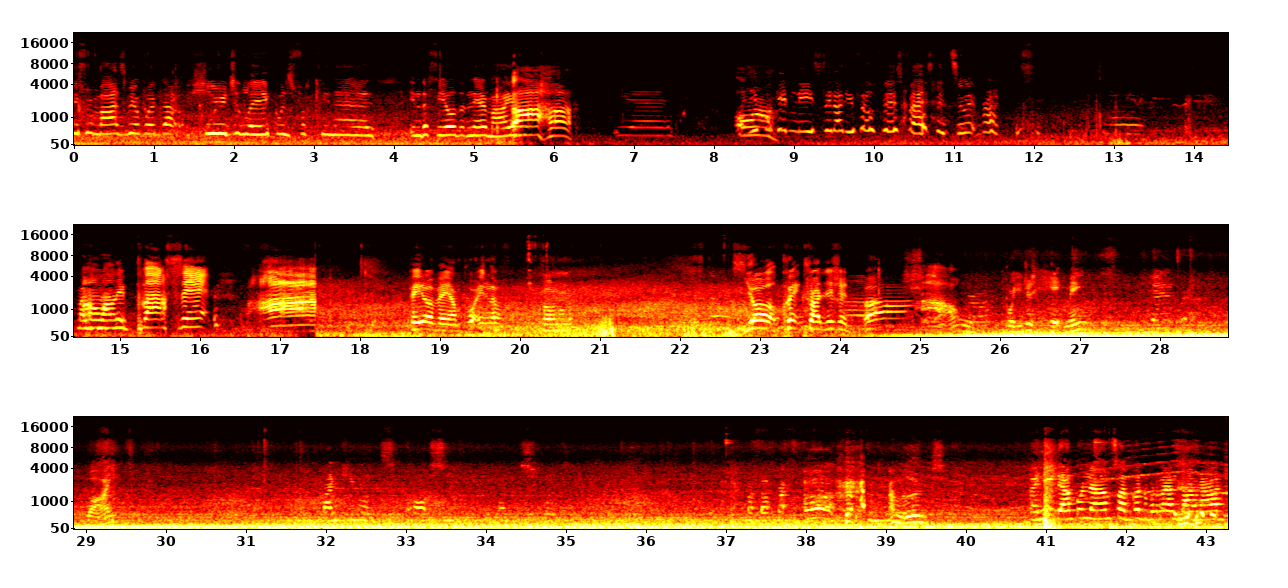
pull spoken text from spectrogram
This reminds me of when that huge lake was fucking uh, in the field near my. Ah! Yeah. You Oh. fucking nieced it and you fell face first into it, bro. Oh, Molly Bassett! Ah! POV, I'm putting the phone on the... Yo, quick transition. Ah. Ow. Bro, you just hit me. Why? Thank you once. Can't see once. My backpack. Oh! Ambulance. I need ambulance. I'm going to run down.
